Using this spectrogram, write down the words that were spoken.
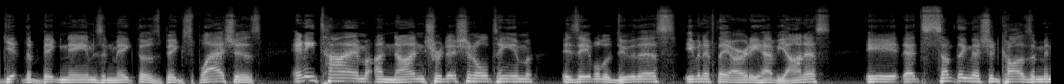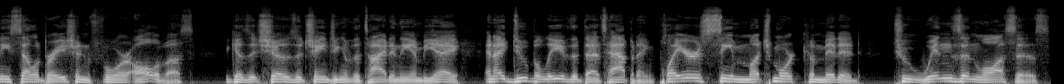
get the big names and make those big splashes. Anytime a non-traditional team is able to do this, even if they already have Giannis, it, that's something that should cause a mini celebration for all of us because it shows a changing of the tide in the NBA. And I do believe that that's happening. Players seem much more committed to wins and losses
